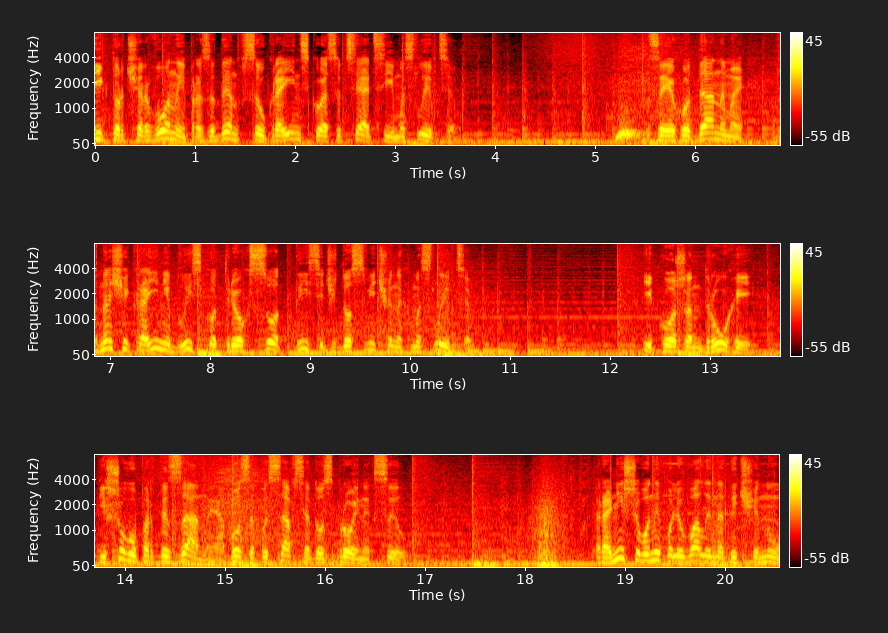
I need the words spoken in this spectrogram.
Віктор Червоний, президент Всеукраїнської асоціації мисливців. За його даними, в нашій країні близько 300 тисяч досвідчених мисливців. І кожен другий пішов у партизани або записався до Збройних сил. Раніше вони полювали на дичину,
